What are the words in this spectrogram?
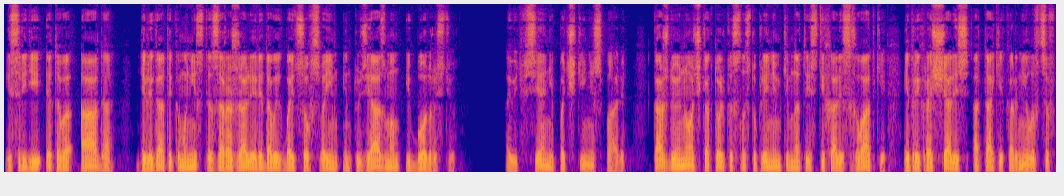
и среди этого ада делегаты-коммунисты заражали рядовых бойцов своим энтузиазмом и бодростью. А ведь все они почти не спали. Каждую ночь, как только с наступлением темноты стихали схватки и прекращались атаки корниловцев,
